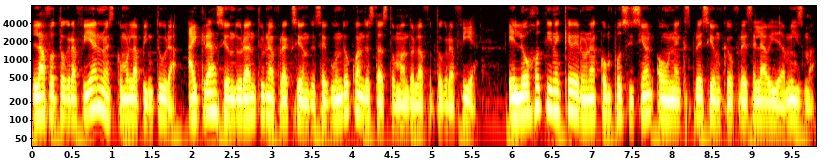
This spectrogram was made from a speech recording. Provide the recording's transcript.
La fotografía no es como la pintura, hay creación durante una fracción de segundo cuando estás tomando la fotografía. El ojo tiene que ver una composición o una expresión que ofrece la vida misma,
